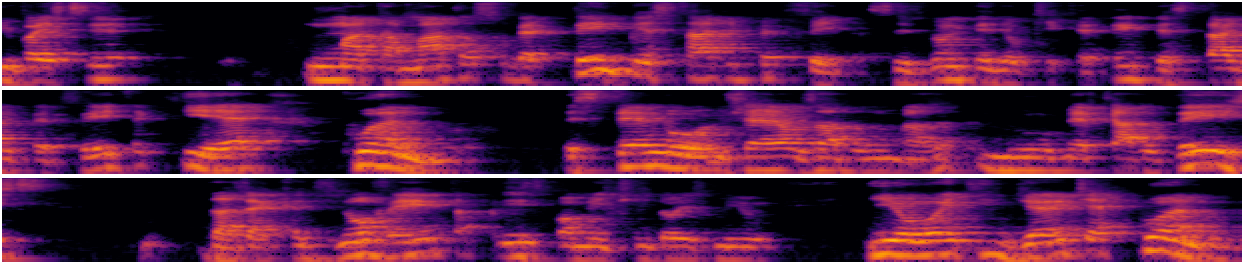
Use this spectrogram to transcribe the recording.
e vai ser um mata-mata sobre a tempestade perfeita. Vocês vão entender o que é tempestade perfeita, que é quando esse termo já é usado no mercado desde da década de 90, principalmente em 2000 e oito em diante é quando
